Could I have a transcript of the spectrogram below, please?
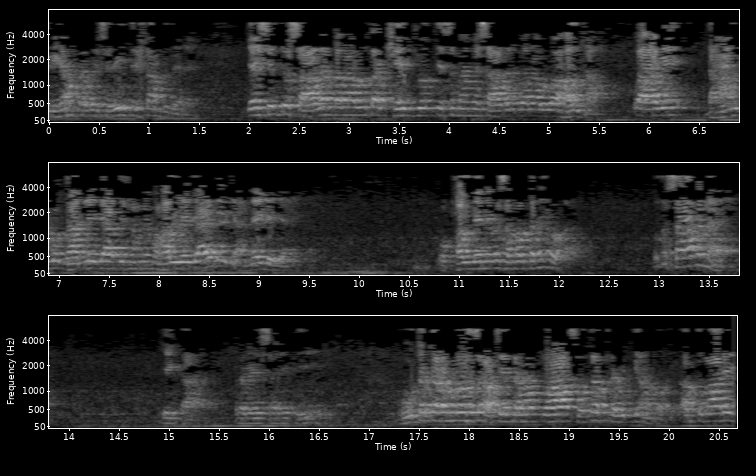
गृह प्रवेश दृष्टांत दे रहे जैसे जो साधन बना हुआ था, खेत जोतते समय में साधन बना हुआ हल था, वो आगे धान को घर ले जाते समय में हल ले जाएगा क्या नहीं ले जाएगा? वो फल देने में समर्थ नहीं होगा वो तो साधन है। एक प्रवेश है कि भूत कर्मों से अचेतन स्वतः प्रवृत्ति अब तुम्हारे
